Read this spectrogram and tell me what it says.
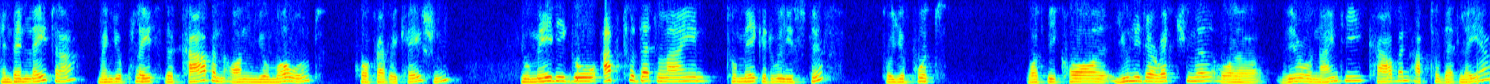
and then later when you place the carbon on your mold for fabrication, you maybe go up to that line to make it really stiff. So you put what we call unidirectional or 090 carbon up to that layer.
